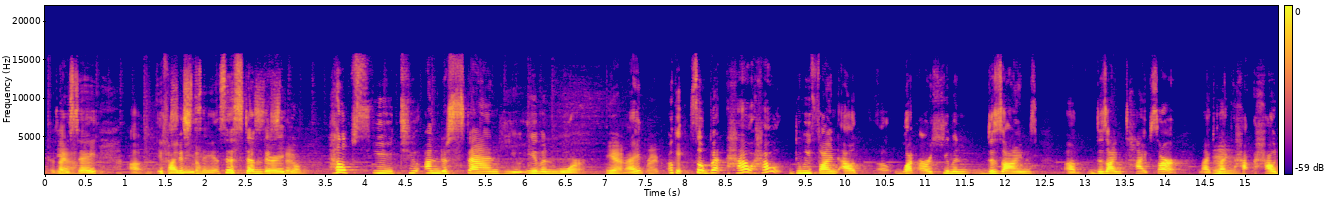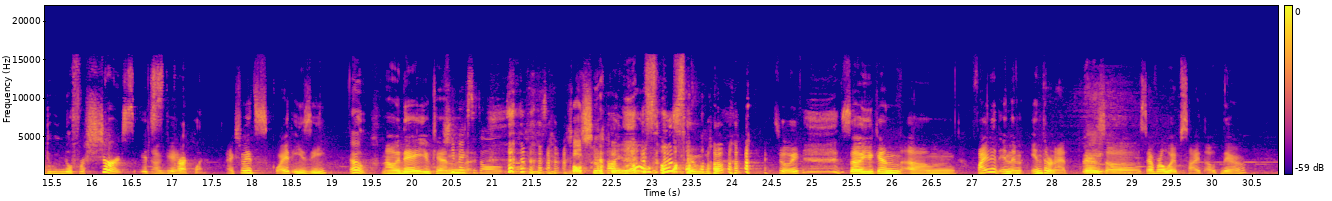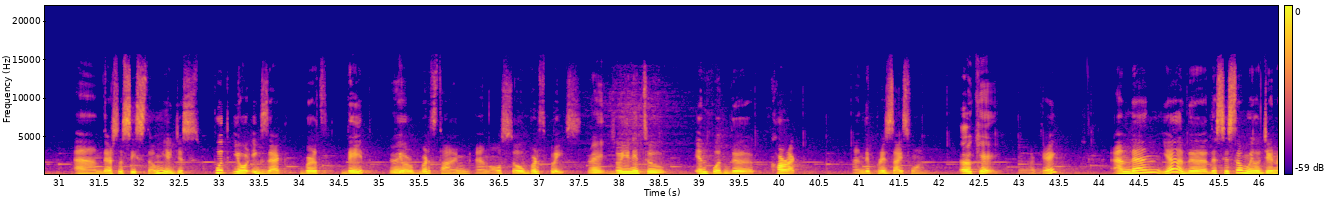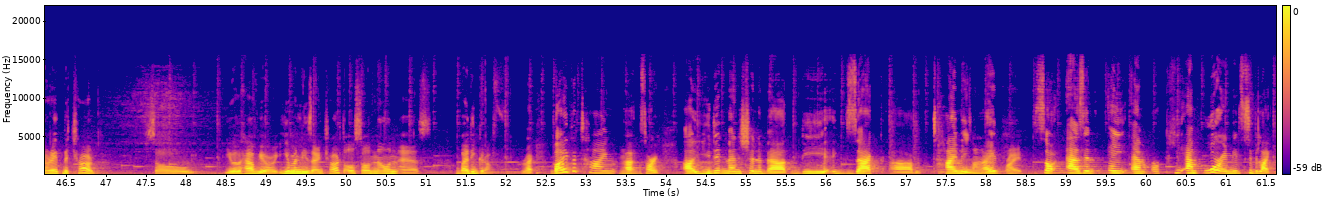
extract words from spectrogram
as I say, uh, if I System. may say it, system. A There you go. Helps you to understand you even more. Yeah, Right. right. Okay. So, but how how do we find out uh, what our human designs um, design types are? Like like how, how do we know for sure it's, it's the Mm. Correct one? Actually, it's quite easy. Oh, Nowadays, you can. she makes it all so easy. It's all simple. It's so simple, actually. So you can um, find it in the internet. There's uh, several websites out there, and there's a system. You just put your exact birth date, Right. your birth time, and also birthplace. Right. So you need to input the correct and the precise one. Okay. Okay, and then yeah, the, the system will generate the chart. So you will have your human design chart, also known as body graph. Right. By the time, uh, Mm. sorry, uh, you did mention about the exact um, timing, Time, right? right. So as in AM or PM, or it needs to be like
